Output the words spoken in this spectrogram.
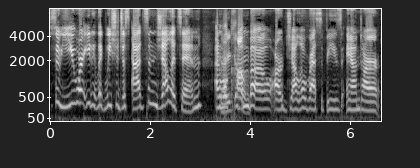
So you are eating like we should just add some gelatin and There we'll you go. combo our jello recipes and our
